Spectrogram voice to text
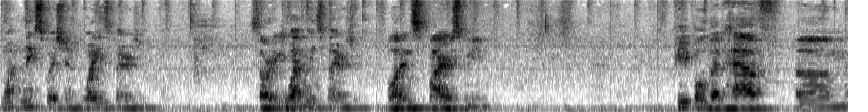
What next question? What inspires you? sorry. What yeah. inspires you? What inspires me? People that have um,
